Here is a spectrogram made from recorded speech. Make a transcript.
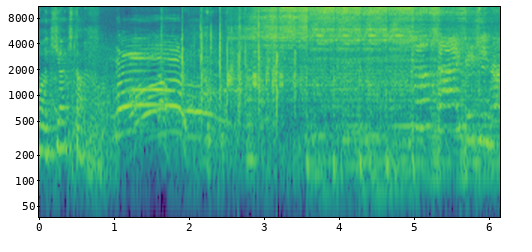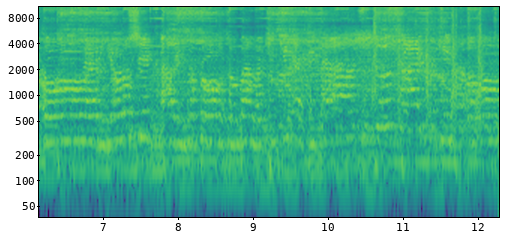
男はキヤキタな応援よろしく。愛の言葉は聞き飽きた。具体な応援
